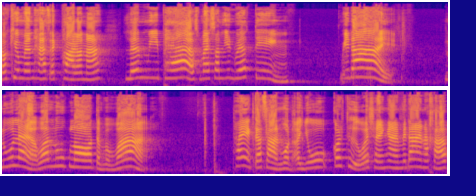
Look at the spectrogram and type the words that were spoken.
document has expired แล้วนะ let me pass my son in waiting ไม่ได้ รู้แหละว่าลูกรอแต่แบบว่า ถ้าเอกสารหมดอายุก็ถือว่าใช้งานไม่ได้นะครับ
